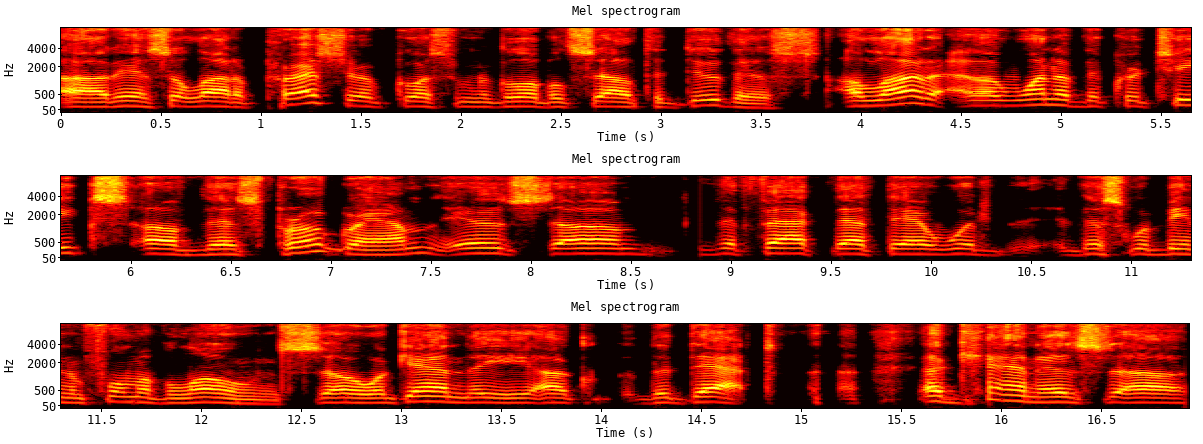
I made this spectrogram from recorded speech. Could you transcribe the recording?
Uh, there's a lot of pressure, of course, from the global south to do this. A lot. Of, uh, one of the critiques of this program is um, the fact that there would this would be in the form of loans. So again, the uh, the debt again is uh,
